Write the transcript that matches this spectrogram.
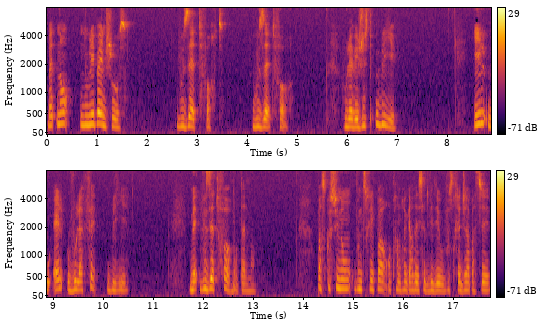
Maintenant, n'oubliez pas une chose. Vous êtes forte. Vous êtes fort. Vous l'avez juste oublié. Il ou elle vous l'a fait oublier. Mais vous êtes fort mentalement. Parce que sinon, vous ne seriez pas en train de regarder cette vidéo. Vous serez déjà passé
